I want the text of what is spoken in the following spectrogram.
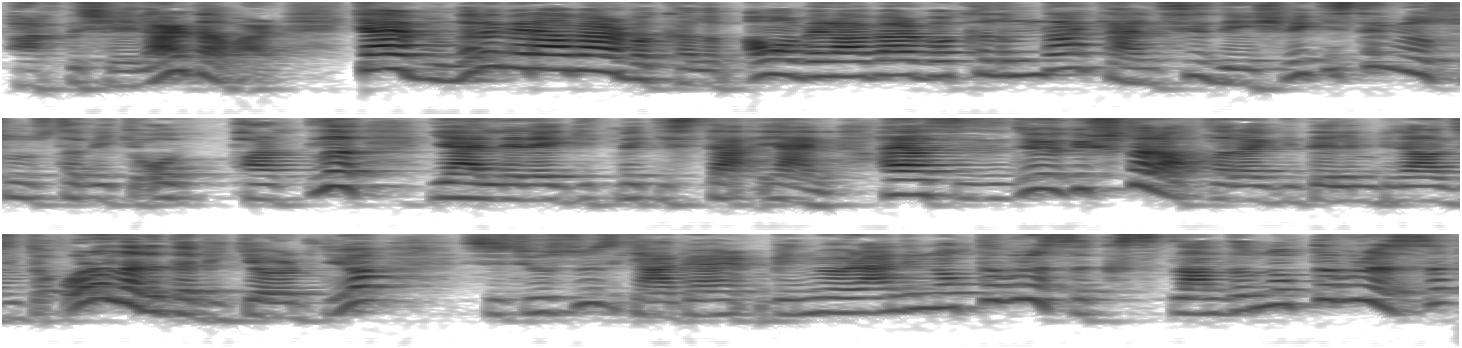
Farklı şeyler de var. Gel bunlara beraber bakalım. Ama beraber bakalım derken siz değişmek istemiyorsunuz tabii ki. O farklı yerlere gitmek ister yani hayat size diyor ki şu taraflara gidelim birazcık da oraları da bir gör diyor. Siz diyorsunuz ki ya ben, benim öğrendiğim nokta burası, kısıtlandığım nokta burası.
